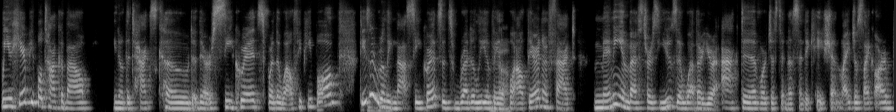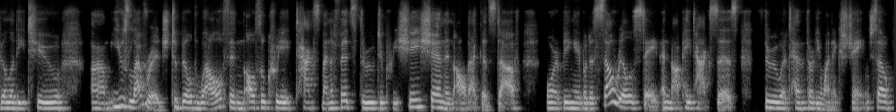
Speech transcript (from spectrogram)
when you hear people talk about you know the tax code there are secrets for the wealthy people. These are really mm-hmm. not secrets. It's readily available yeah. out there. And in fact many investors use it whether you're active or just in a syndication right? Just like our ability to um, use leverage to build wealth and also create tax benefits through depreciation and all that good stuff or being able to sell real estate and not pay taxes through a 1031 exchange. So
